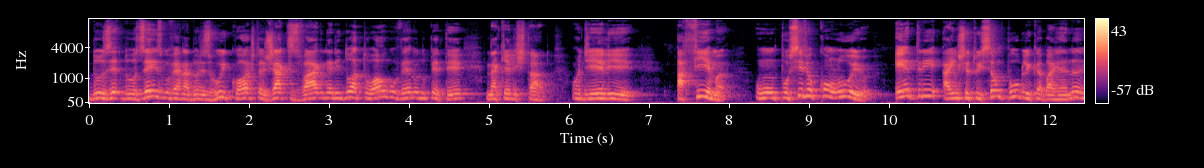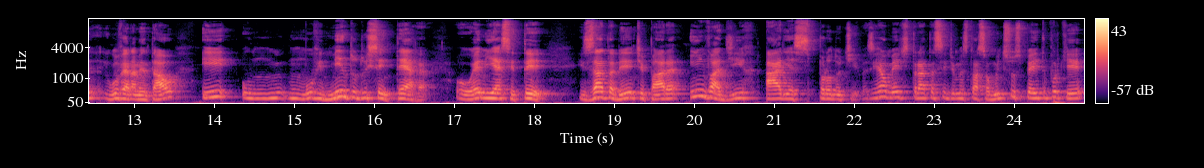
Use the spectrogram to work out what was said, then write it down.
dos, dos ex-governadores Rui Costa, Jacques Wagner e do atual governo do PT naquele estado, onde ele afirma um possível conluio entre a instituição pública baiana governamental e um movimento dos sem terra, o MST, exatamente para invadir áreas produtivas. E realmente trata-se de uma situação muito suspeita, porque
